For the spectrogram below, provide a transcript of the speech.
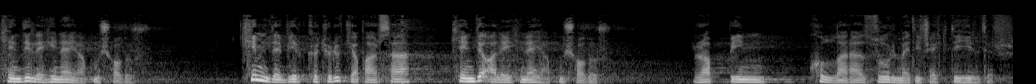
kendi lehine yapmış olur. Kim de bir kötülük yaparsa kendi aleyhine yapmış olur. Rabbin kullara zulmedecek değildir.''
